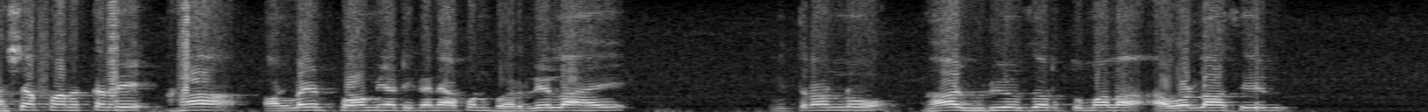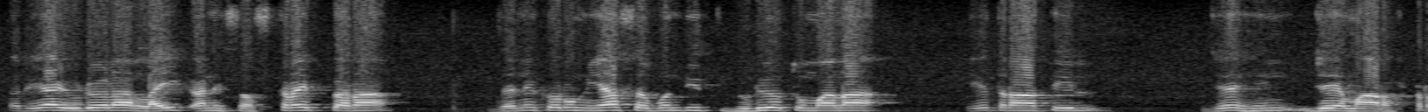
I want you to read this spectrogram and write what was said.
अशा प्रकारे हा ऑनलाईन फॉर्म या ठिकाणी आपण भरलेला आहे. मित्रांनो हा व्हिडिओ जर तुम्हाला आवडला असेल तर या व्हिडिओला लाईक आणि सबस्क्राईब करा. जेणेकरून या संबंधित व्हिडिओ तुम्हाला येत राहतील. जय हिंद जय महाराष्ट्र.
